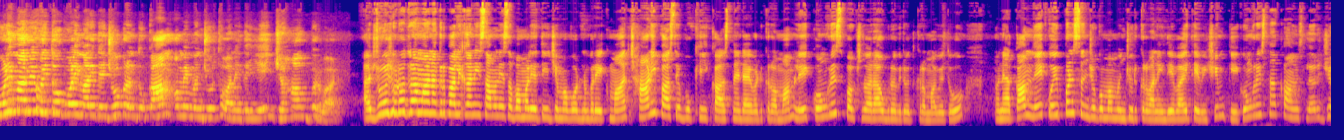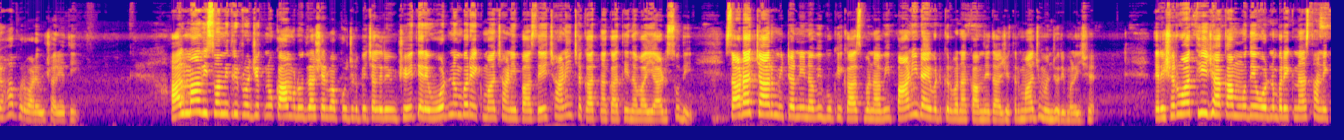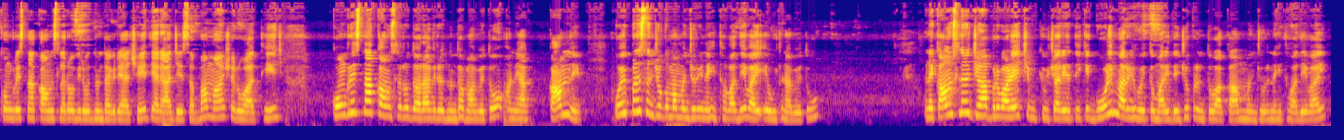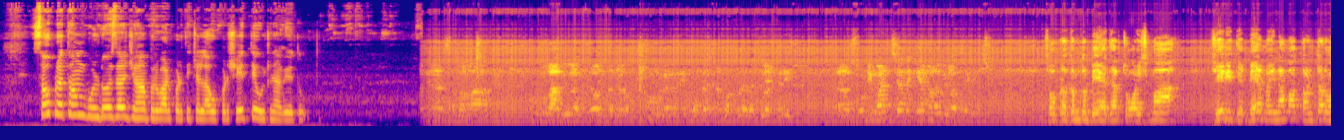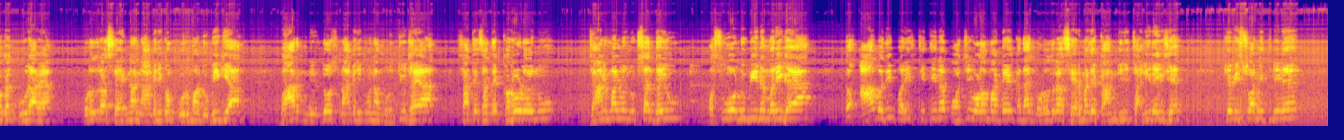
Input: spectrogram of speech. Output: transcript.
મારવી હોય તો ગોળી મારી દેજો, પરંતુ કામ અમે મંજૂર થવા નહીં દઈએ જહાં ભરવાડ. આજ રોજ વડોદરા મહાનગરપાલિકાની સામાન્ય સભા મળી હતી, જેમાં વોર્ડ નંબર એકમાં છાણી પાસે ભૂખી કાસને ડાયવર્ટ કરવા મામલે કોંગ્રેસ પક્ષ દ્વારા ઉગ્ર વિરોધ કરવામાં આવ્યો હતો. અને આ કામને કોઈપણ સંજોગોમાં મંજૂર કરવા નહીં દેવાય તેવી ચીમકી કોંગ્રેસના કાઉન્સિલર જહાં ભરવાડે ઉચ્ચારી હતી. હાલમાં વિશ્વામિત્રી પ્રોજેક્ટનું કામ વડોદરા શહેરમાં પૂરઝડપે ચાલી રહ્યું છે ત્યારે વોર્ડ નંબર એકમાં છાણી પાસે છાણી છકાત નાકાથી નવા યાર્ડ સુધી સાડા ચાર મીટરની નવી ભૂખી કાસ બનાવી પાણી ડાયવર્ટ કરવાના કામને તાજેતરમાં જ મંજૂરી મળી છે. ત્યારે શરૂઆતથી જ આ કામ મુદ્દે વોર્ડ નંબર એકના સ્થાનિક કોંગ્રેસના કાઉન્સિલરો વિરોધ નોંધાવી રહ્યા છે. ત્યારે આજે સભામાં શરૂઆતથી જ કોંગ્રેસના કાઉન્સિલરો દ્વારા વિરોધ નોંધવામાં આવ્યો હતો અને આ કામને કોઈપણ સંજોગોમાં મંજૂરી નહીં થવા દેવાય એવું જણાવ્યું હતું. અને કાઉન્સિલર જહા ભરવાડે ચીમકી ઉચ્ચારી હતી કે ગોળી મારવી હોય તો મારી દેજો, પરંતુ આ કામ મંજૂર નહીં થવા દેવાય. સૌ પ્રથમ બુલડોઝર જહા ભરવાડ પરથી ચલાવવું પડશે તેવું જણાવ્યું હતું. સૌ સૌપ્રથમ તો બે હજાર ચોવીસમાં જે રીતે બે મહિનામાં ત્રણ ત્રણ વખત પૂર આવ્યા, વડોદરા શહેરના નાગરિકો પૂરમાં ડૂબી ગયા, બાર નિર્દોષ નાગરિકોના મૃત્યુ થયા સાથે સાથે કરોડોનું જાનમાલનું નુકસાન થયું, પશુઓ ડૂબીને મરી ગયા. તો આ બધી પરિસ્થિતિને પહોંચી વળવા માટે કદાચ વડોદરા શહેરમાં જે કામગીરી ચાલી રહી છે કે વિશ્વામિત્રીને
